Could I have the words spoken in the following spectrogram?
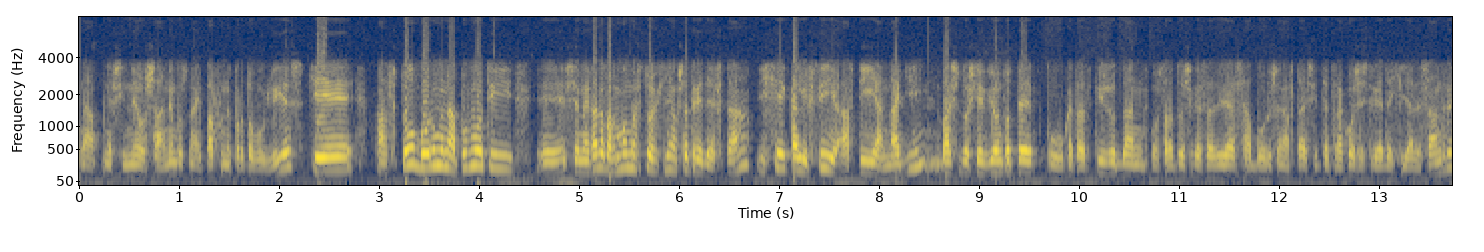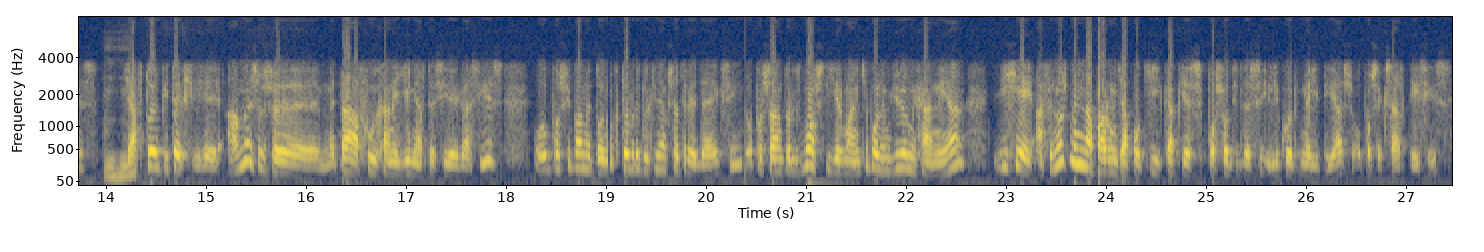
να πνεύσει νέο άνεμο, να υπάρχουν πρωτοβουλίες. Και αυτό μπορούμε να πούμε ότι ε, σε μεγάλο βαθμό μέχρι το 1937 είχε καλυφθεί αυτή η ανάγκη βάσει των σχεδίων τότε που καταρτίζονταν ο στρατός Εκαστατήρια θα μπορούσε να φτάσει 430.000 άνδρες. Και αυτό επιτεύχθηκε. Αμέσως ε, μετά, αφού είχαν γίνει αυτές οι εργασίες, όπως είπαμε τον Οκτώβριο του 1936, ο προσανατολισμός στη γερμανική πολεμική βιομηχανία είχε αφενός μεν να πάρουν και από εκεί κάποιες ποσότητες υλικού επιμελητίας, όπως εξαρτήσεις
